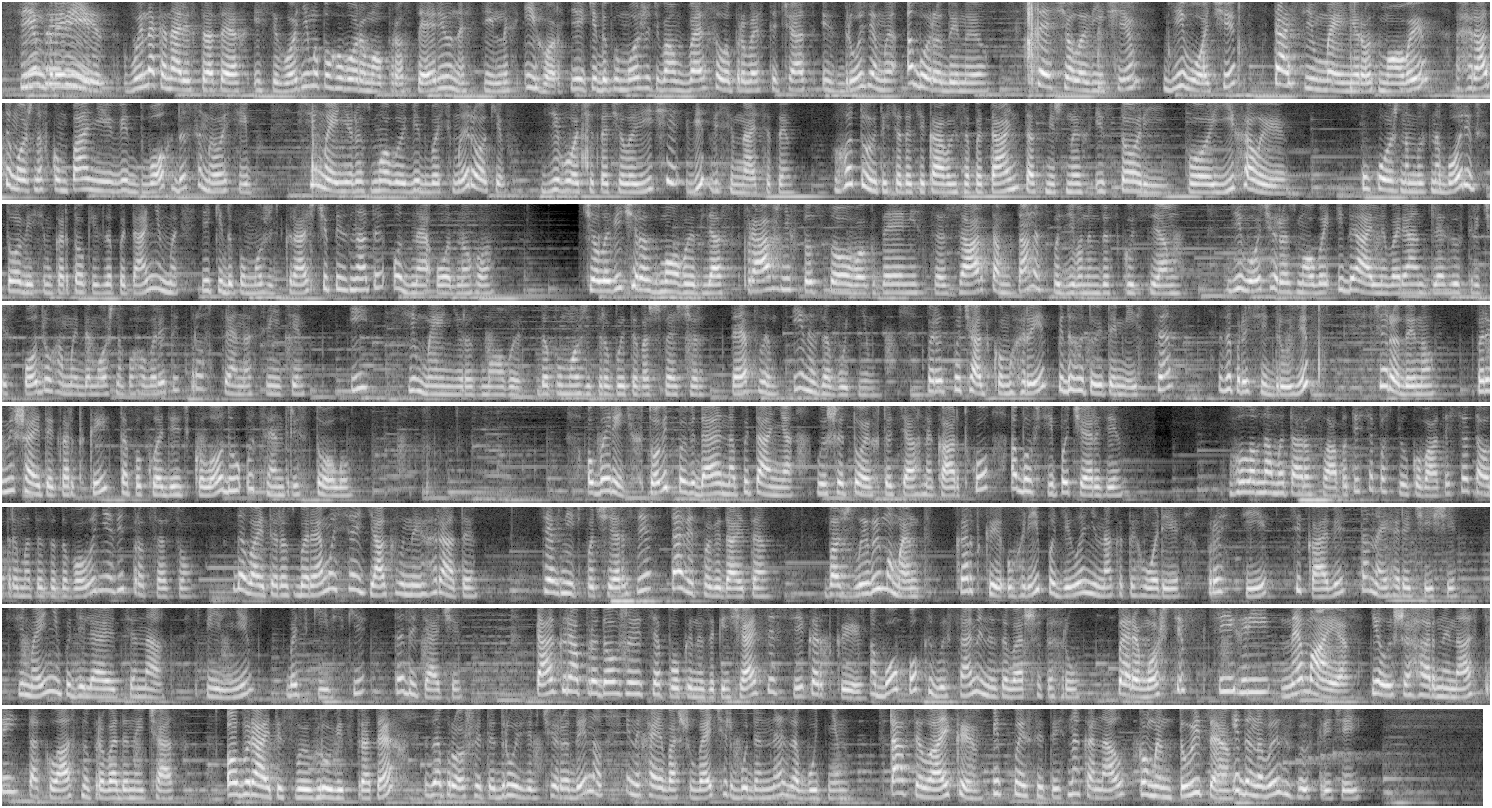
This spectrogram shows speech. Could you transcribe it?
Всім привіт! Ви на каналі Стратег, і сьогодні ми поговоримо про серію настільних ігор. які допоможуть вам весело провести час із друзями або родиною. Це чоловічі Дівочі та сімейні розмови. грати можна в компанії від 2 до 7 осіб. Сімейні розмови від 8 років. Дівочі та чоловічі від 18. Готуйтеся до цікавих запитань та смішних історій. Поїхали! У кожному з наборів 108 карток із запитаннями, які допоможуть краще пізнати одне одного. Чоловічі розмови для справжніх тусовок, де є місце жартам та несподіваним дискусіям. Дівочі розмови ідеальний варіант для зустрічі з подругами, де можна поговорити про все на світі. І сімейні розмови допоможуть зробити ваш вечір теплим і незабутнім. Перед початком гри підготуйте місце, запросіть друзів чи родину. Перемішайте картки та покладіть колоду у центрі столу. Оберіть, хто відповідає на питання, лише той, хто тягне картку, або всі по черзі. Головна мета розслабитися, поспілкуватися та отримати задоволення від процесу. Давайте розберемося, як в них грати. Тягніть по черзі та відповідайте. Важливий момент. Картки у грі поділені на категорії: прості, цікаві та найгарячіші. Сімейні поділяються на спільні, батьківські та дитячі. Так гра продовжується, поки не закінчаться всі картки. Або поки ви самі не завершите гру. Переможців в цій грі немає. Є лише гарний настрій та класно проведений час. Обирайте свою гру від стратег, Запрошуйте друзів чи родину, і нехай ваш вечір буде незабутнім. Ставте лайки, Підписуйтесь на канал коментуйте. і до нових зустрічей!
